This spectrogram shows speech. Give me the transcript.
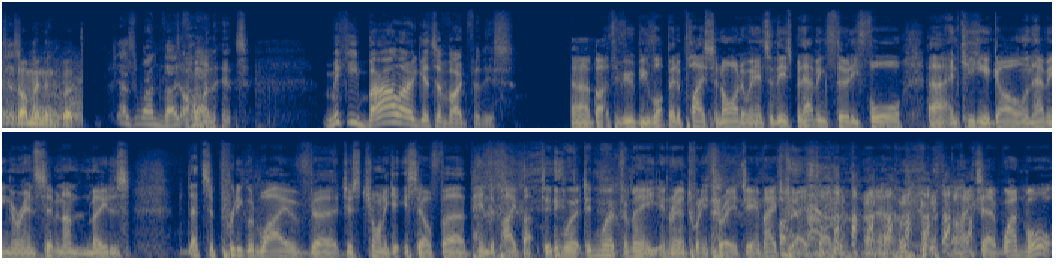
Just Dominant, but Just one vote. Dominance. Mickey Barlow gets a vote for this. Uh, both of you would be a lot better placed than I to answer this, but having 34 uh, and kicking a goal and having around 700 metres, that's a pretty good way of uh, just trying to get yourself uh, pen to paper. Didn't work. Didn't work for me in round 23 at GMHBA Stadium. Uh, I actually had one more.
